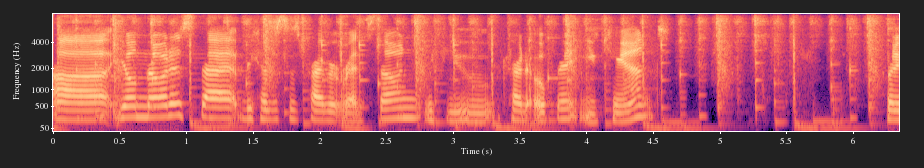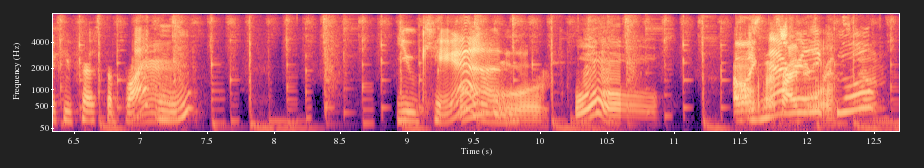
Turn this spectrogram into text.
Uh, you'll notice that because this is private redstone, if you try to open it, you can't. But if you press the button, you can. Ooh. Whoa. I like Isn't that private really redstone. Pri-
